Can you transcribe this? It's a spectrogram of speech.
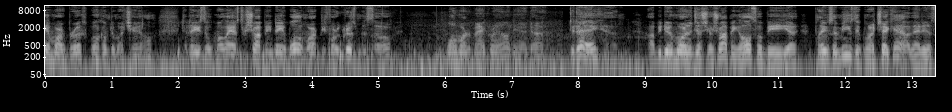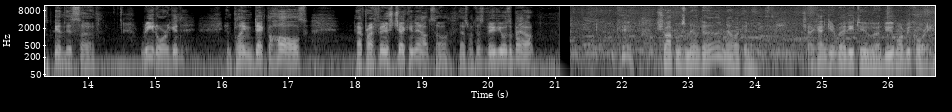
Hey, I'm Mark Brooks. Welcome to my channel. Today's my last shopping day at Walmart before Christmas, so Walmart background. And uh, today, uh, I'll be doing more than just your shopping. I'll also be uh, playing some music when I check out. That is, in this uh, reed organ and playing Deck the Halls after I finish checking out. So that's what this video is about. Okay, shopping's now done. Now I can check out and get ready to uh, do my recording.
